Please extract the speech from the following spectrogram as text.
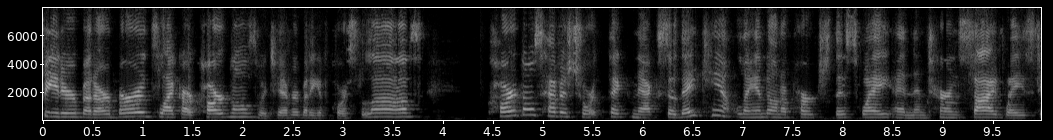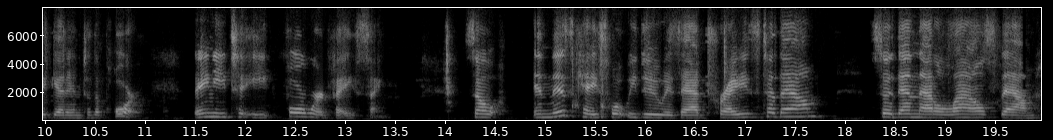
feeder, but our birds, like our cardinals, which everybody of course loves, cardinals have a short, thick neck, so they can't land on a perch this way and then turn sideways to get into the port. They need to eat forward facing. So in this case, what we do is add trays to them. So then that allows them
